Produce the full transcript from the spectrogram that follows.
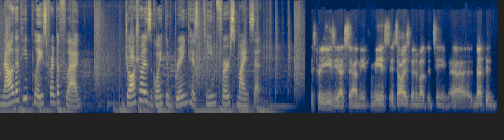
Now that he plays for the flag, Joshua is going to bring his team first mindset it's pretty easy. I say. I mean, for me, it's it's always been about the team. Uh, nothing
